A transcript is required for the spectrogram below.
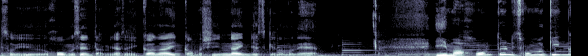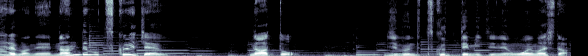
そういうホームセンター皆さん行かないかもしんないんですけどもね、今本当にその気になればね、何でも作れちゃうなと自分で作ってみてね思いました。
